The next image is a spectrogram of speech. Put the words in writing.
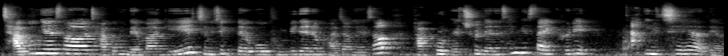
자궁에서 자궁 내막이 증식되고 분비되는 과정에서 밖으로 배출되는 생리 사이클이 딱 일치해야 돼요.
